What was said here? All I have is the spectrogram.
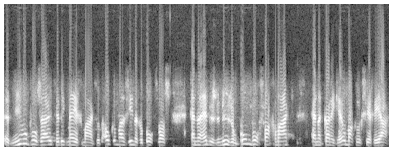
Het nieuwe Bos-Zuid heb ik meegemaakt, wat ook een waanzinnige bocht was. En dan hebben ze nu zo'n kombocht van gemaakt. En dan kan ik heel makkelijk zeggen, ja,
